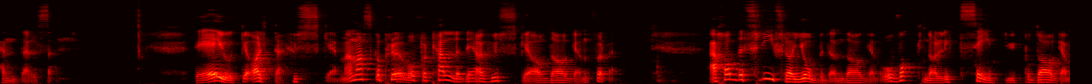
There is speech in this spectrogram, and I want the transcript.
hendelsen. Det er jo ikke alt jeg husker, men jeg skal prøve å fortelle det jeg husker av dagen. For jeg hadde fri fra jobb den dagen og våkna litt seint utpå dagen.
